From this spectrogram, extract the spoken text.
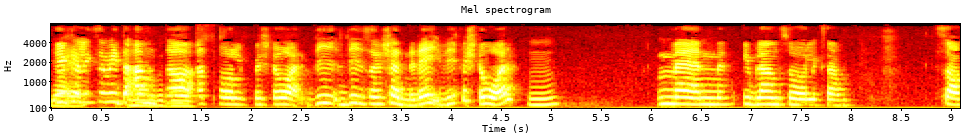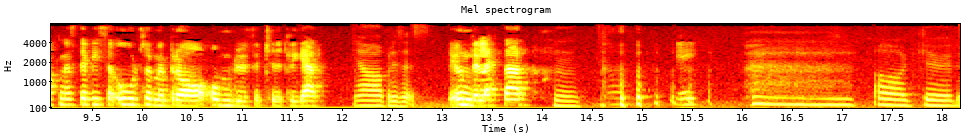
Du kan liksom inte anta att folk förstår. Vi, vi som känner dig, vi förstår. Mm. Men ibland så liksom saknas det vissa ord som är bra om du förtydligar. Ja, precis. Det underlättar. Mm. Åh oh, gud.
